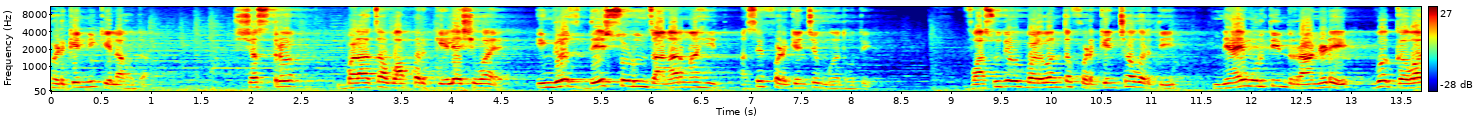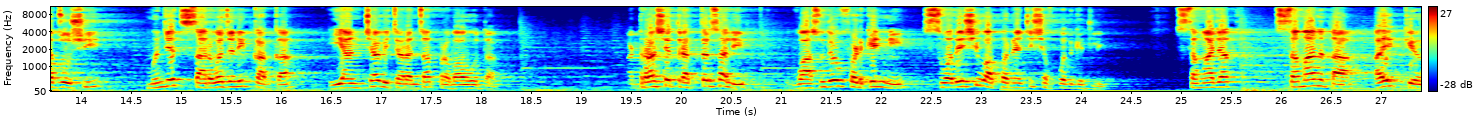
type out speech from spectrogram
फडकेंनी केला होता. शस्त्र बळाचा वापर केल्याशिवाय इंग्रज देश सोडून जाणार नाहीत असे फडकेंचे मत होते. वासुदेव बळवंत फडकेंच्यावरती न्यायमूर्ती रानडे व गवा जोशी म्हणजेच सार्वजनिक काका यांच्या विचारांचा प्रभाव होता. अठराशे त्र्याहत्तर साली वासुदेव फडकेंनी स्वदेशी वापरण्याची शपथ घेतली. समाजात समानता ऐक्य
